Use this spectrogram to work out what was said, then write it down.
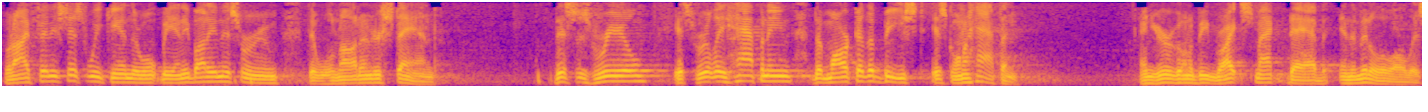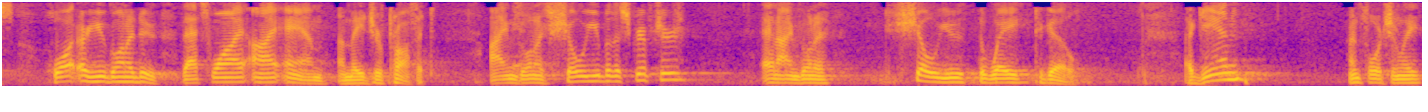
When I finish this weekend, there won't be anybody in this room that will not understand. This is real. It's really happening. The mark of the beast is going to happen. And you're going to be right smack dab in the middle of all this. What are you going to do? That's why I am a major prophet. I'm going to show you by the scriptures, and I'm going to show you the way to go. Again, unfortunately,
